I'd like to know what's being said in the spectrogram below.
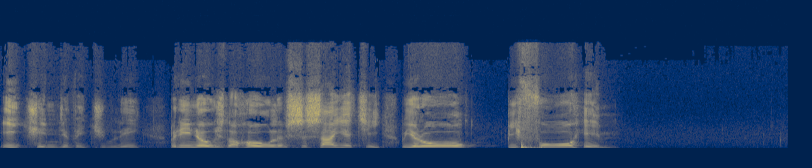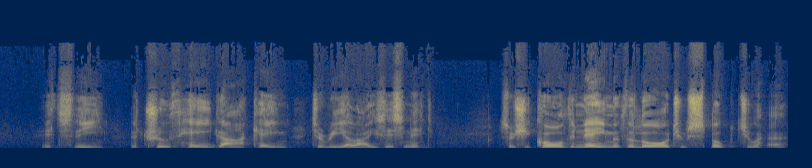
each individually, but he knows the whole of society. We are all before him. It's the, the truth Hagar came to realize, isn't it? So she called the name of the Lord who spoke to her.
